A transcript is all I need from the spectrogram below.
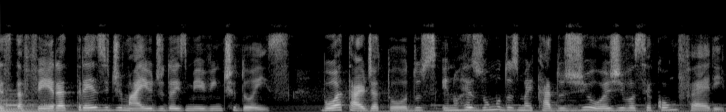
Sexta-feira, 13 de maio de 2022. Boa tarde a todos e no resumo dos mercados de hoje você confere.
